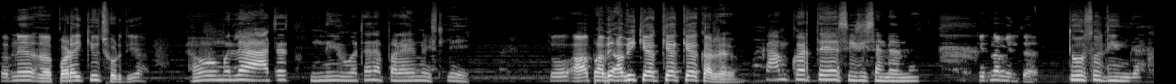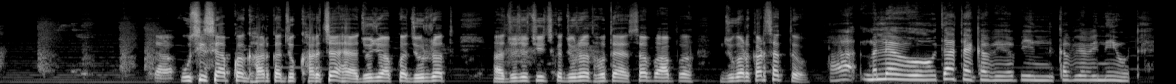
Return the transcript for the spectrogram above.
तो आपने अ, पढ़ाई क्यों छोड़ दिया? वो मतलब आदत नहीं हुआ था ना पढ़ाई में इसलिए। तो आप अभी अभी क्या क्या क्या कर रहे हो? काम करते हैं सिटी सेंटर में। कितना मिलता है? दो सौ दिन का। तो उसी से आपका घर का जो खर्चा है जो जो आपका ज़रूरत अ, जो जो चीज़ का ज़रूरत होता है सब आप जुगाड़ कर सकते हो? हाँ मतलब वो होता था कभी कभी कभी कभी नहीं होता है।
